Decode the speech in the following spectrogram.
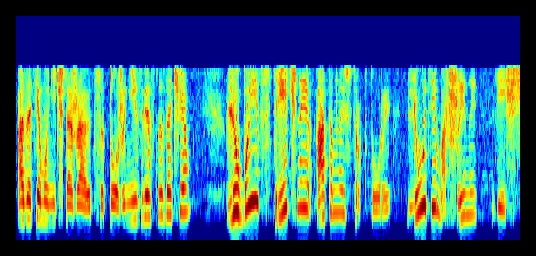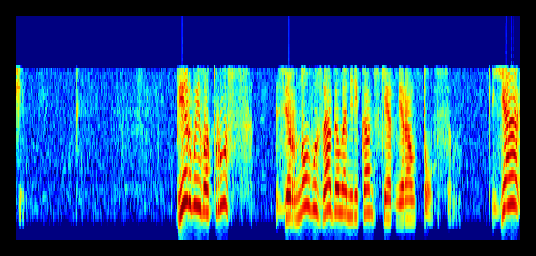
а затем уничтожаются тоже неизвестно зачем, любые встречные атомные структуры, люди, машины, вещи. Первый вопрос Зернову задал американский адмирал Томпсон. Я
